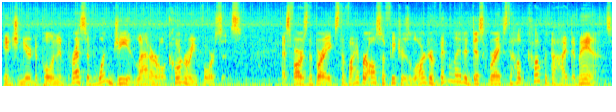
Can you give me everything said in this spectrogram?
Engineered to pull an impressive 1G in lateral cornering forces. As far as the brakes, the Viper also features larger ventilated disc brakes to help cope with the high demands.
